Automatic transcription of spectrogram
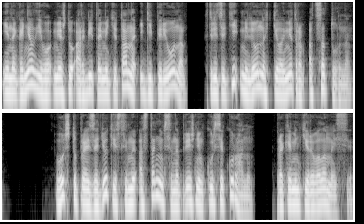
и нагонял его между орбитами Титана и Гипериона в 30 миллионах километров от Сатурна. «Вот что произойдет, если мы останемся на прежнем курсе к Урану», прокомментировала Месси.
